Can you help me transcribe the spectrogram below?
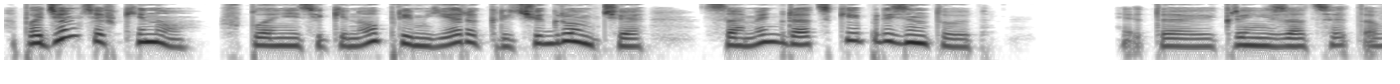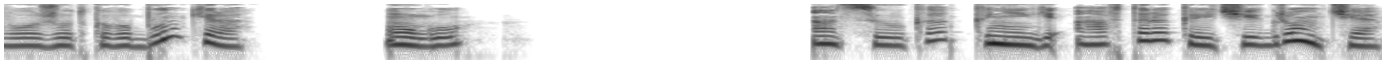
«А пойдемте в кино. В планете кино премьера «Кричи громче». Сами градские презентуют». «Это экранизация того жуткого бункера?» «Угу». Отсылка к книге автора «Кричи громче».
